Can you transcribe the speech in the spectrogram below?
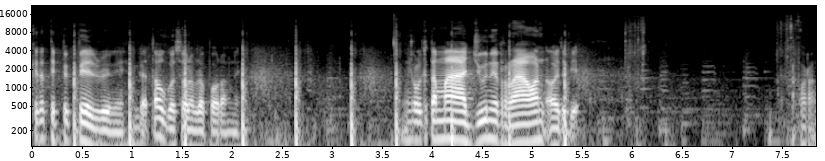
kita TPP dulu nih. Nggak tahu gua soalnya berapa orang nih. Kalau kita maju nih rawan. Oh itu dia. Orang.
